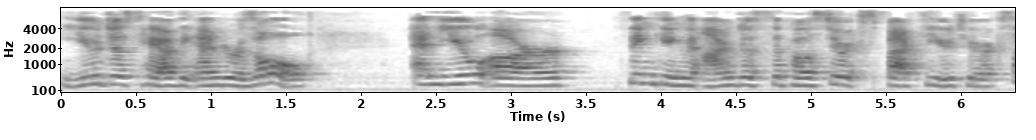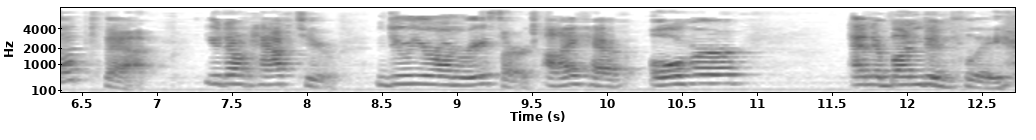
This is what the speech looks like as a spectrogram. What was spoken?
You just have the end result. And you are thinking that I'm just supposed to expect you to accept that. You don't have to. Do your own research. I have over and abundantly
